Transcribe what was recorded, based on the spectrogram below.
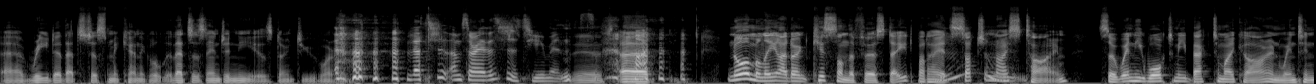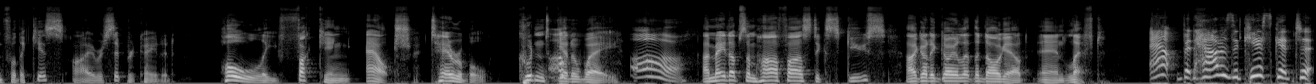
Uh, reader, that's just mechanical. That's just engineers. Don't you worry. that's just, I'm sorry, that's just humans. Yes. Uh, normally, I don't kiss on the first date, but I had such a nice time. So when he walked me back to my car and went in for the kiss, I reciprocated. Holy fucking ouch. Terrible. Couldn't get away. Oh, I made up some half assed excuse. I gotta go let the dog out and left. out! But how does a kiss get to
